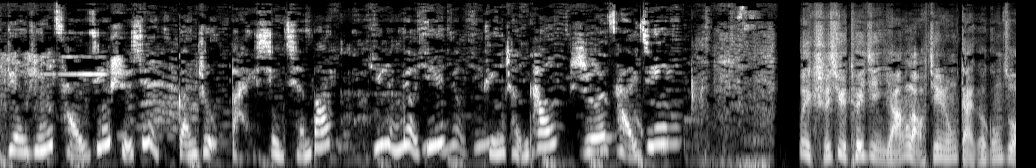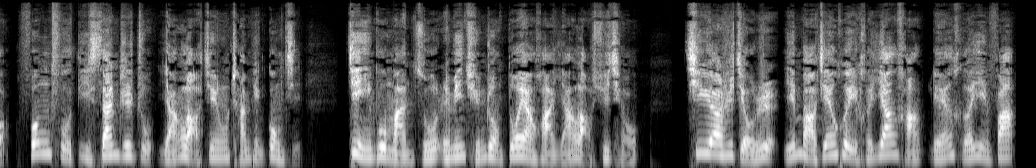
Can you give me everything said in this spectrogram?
点评财经时讯，关注百姓钱包一零六一，听陈涛说财经。为持续推进养老金融改革工作，丰富第三支柱养老金融产品供给，进一步满足人民群众多样化养老需求。七月二十九日，银保监会和央行联合印发《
